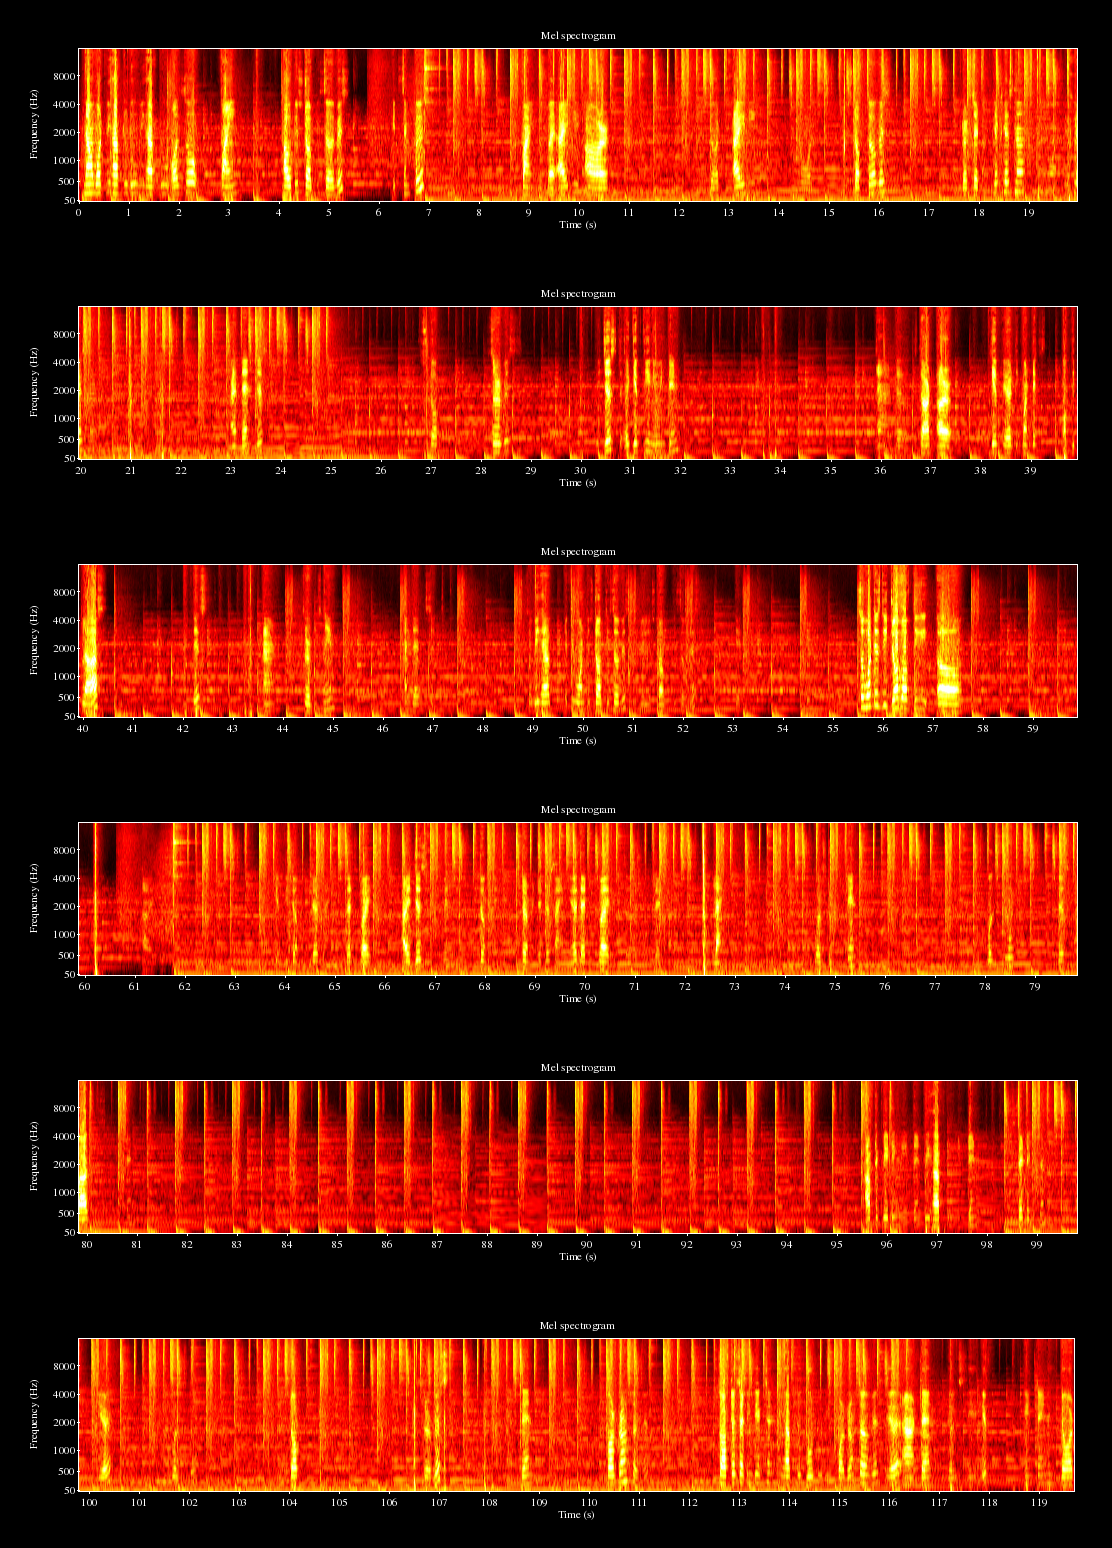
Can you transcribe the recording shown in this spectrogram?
now what we have to do we have to also find how to stop the service. It's simple. Find loop by id r dot id dot stop service dot set on click listener want click listener and then just stop service just uh, give the new intent. And uh, start our give here the context of the class. This and service name and that's it so we have if you want to stop the service we will stop the service. Here so what is the job of the uh, terminator sign. That's why I just missed the terminator, sign here. That's why it's uh, red line. Equals to 10 equals to just pass after creating the intent we have to intent the set action. Here equals to stop service. Then foreground service. So after setting the action we have to go to the foreground service here and then we'll say if intent dot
